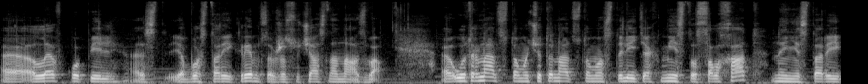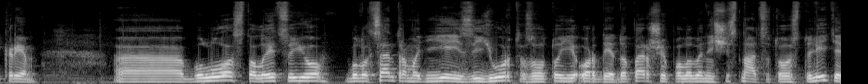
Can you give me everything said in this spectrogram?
е, Левкопіль е, або Старий Крим це вже сучасна назва. Е, У 13-14 століттях місто Салхат, нині Старий Крим, було столицею, було центром однієї з юрт Золотої Орди. До першої половини 16 століття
